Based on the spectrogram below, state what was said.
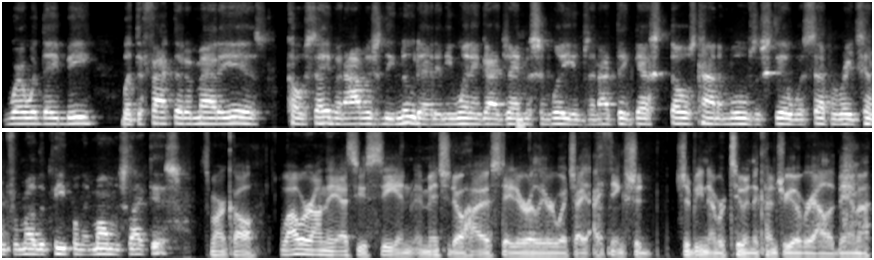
where would they be? But the fact of the matter is, Coach Saban obviously knew that, and he went and got Jameson Williams. And I think that's those kind of moves are still what separates him from other people in moments like this. Smart call. While we're on the SEC and, and mentioned Ohio State earlier, which I, I think should should be number two in the country over Alabama.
